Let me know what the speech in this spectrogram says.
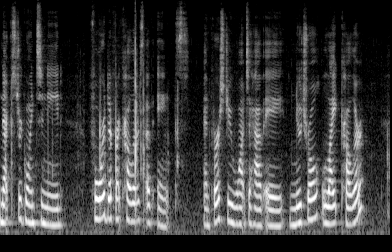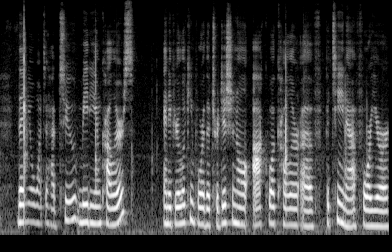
Next you're going to need four different colors of inks and first you want to have a neutral light color then you'll want to have two medium colors and if you're looking for the traditional aqua color of patina for your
